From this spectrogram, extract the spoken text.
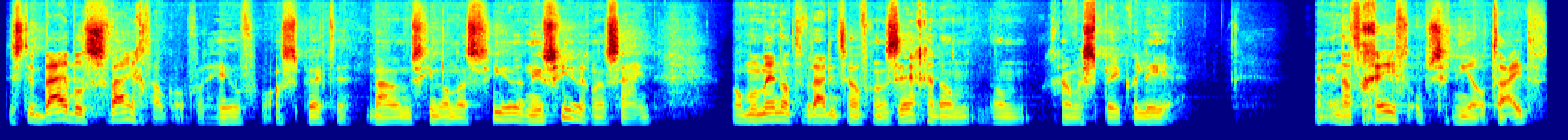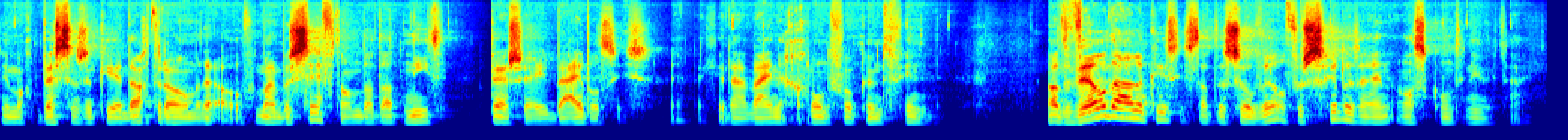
Dus de Bijbel zwijgt ook over heel veel aspecten waar we misschien wel nieuwsgierig naar zijn. Maar op het moment dat we daar iets over gaan zeggen, dan, dan gaan we speculeren. En dat geeft op zich niet altijd. Je mag best eens een keer dagdromen daarover. Maar besef dan dat dat niet per se bijbels is. Dat je daar weinig grond voor kunt vinden. Wat wel duidelijk is, is dat er zowel verschillen zijn als continuïteit.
